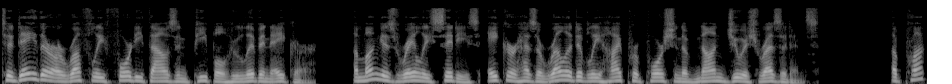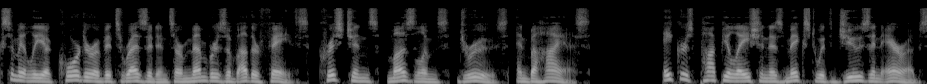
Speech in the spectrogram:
Today there are roughly 40,000 people who live in Acre. Among Israeli cities, Acre has a relatively high proportion of non-Jewish residents. Approximately a quarter of its residents are members of other faiths, Christians, Muslims, Druze, and Baha'is. Acre's population is mixed with Jews and Arabs.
